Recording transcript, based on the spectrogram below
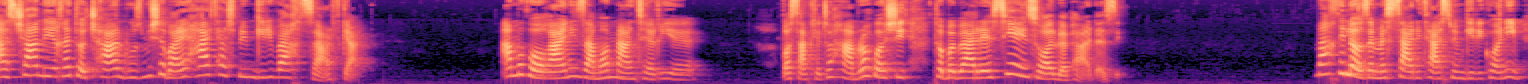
از چند دقیقه تا چند روز میشه برای هر تصمیم گیری وقت صرف کرد. اما واقعا این زمان منطقیه. با سبک تو همراه باشید تا به بررسی این سوال بپردازیم. وقتی لازمه سری تصمیم گیری کنیم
